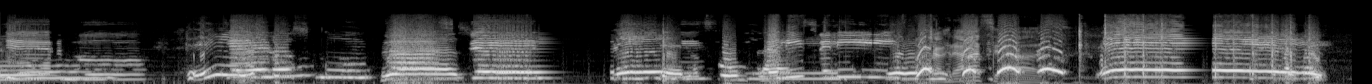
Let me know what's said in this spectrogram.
Guillermo. Que los cumplas Feliz, feliz. feliz, feliz. Muchas gracias. ¡Eh!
